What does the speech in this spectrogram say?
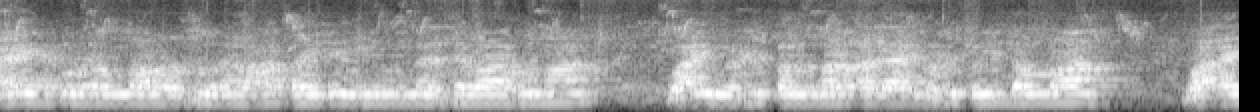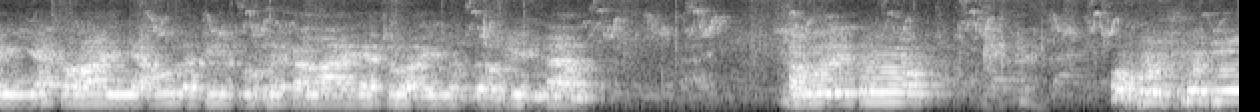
أن يكون الله ورسوله أحب إليه مما سواهما وأن يحب المرء لا يحب إلا الله. وأن يكره أن يعود في الكفر كما يكره أن يبدأ في النار সম্মানিত উপস্থিতি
